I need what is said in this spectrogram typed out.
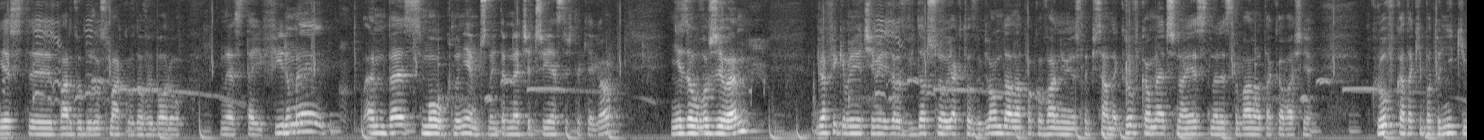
Jest y, bardzo dużo smaków do wyboru y, z tej firmy. MB Smoke, no nie wiem czy na internecie czy jest coś takiego. Nie zauważyłem. Grafikę będziecie mieli zaraz widoczną, jak to wygląda. Na pakowaniu jest napisane krówka mleczna, jest narysowana taka właśnie krówka, takie batoniki,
